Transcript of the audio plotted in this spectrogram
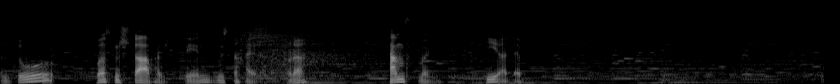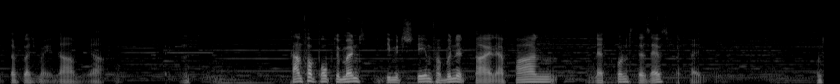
Und du, du hast einen Stab, habe ich gesehen. Du bist eine Heiler, oder? Kampfmönch. Hier, Adept. Sag gleich mal den Namen, ja. Kampferprobte Mönche, die mit Stehen verbündet sein, erfahren in der Kunst der Selbstverteidigung. Und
